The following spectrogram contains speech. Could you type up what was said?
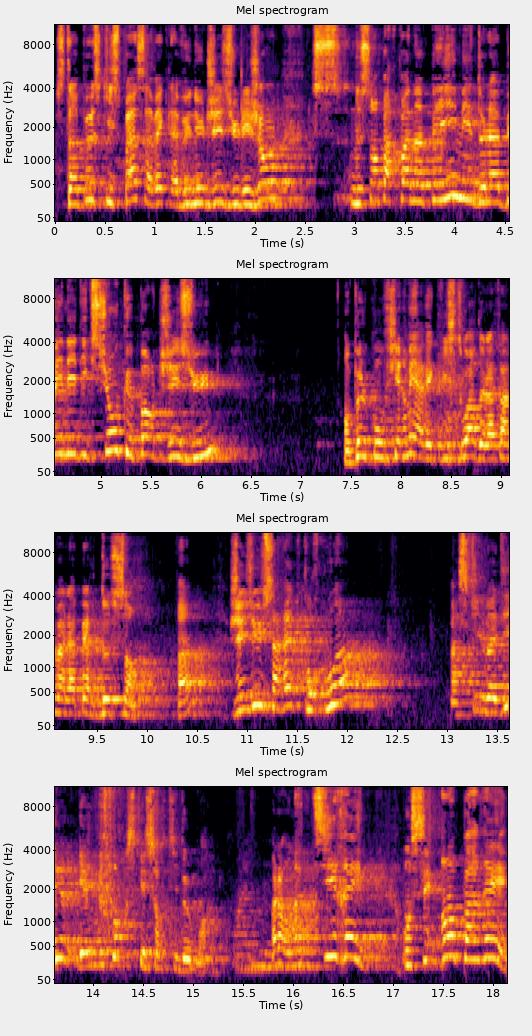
C'est un peu ce qui se passe avec la venue de Jésus. Les gens ne s'emparent pas d'un pays, mais de la bénédiction que porte Jésus. On peut le confirmer avec l'histoire de la femme à la perte de sang. Hein Jésus s'arrête pourquoi? Parce qu'il va dire, il y a une force qui est sortie de moi. Voilà, on a tiré, on s'est emparé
